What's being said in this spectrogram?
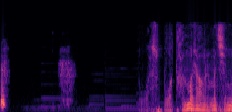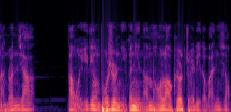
我我谈不上什么情感专家，但我一定不是你跟你男朋友唠嗑嘴里的玩笑。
